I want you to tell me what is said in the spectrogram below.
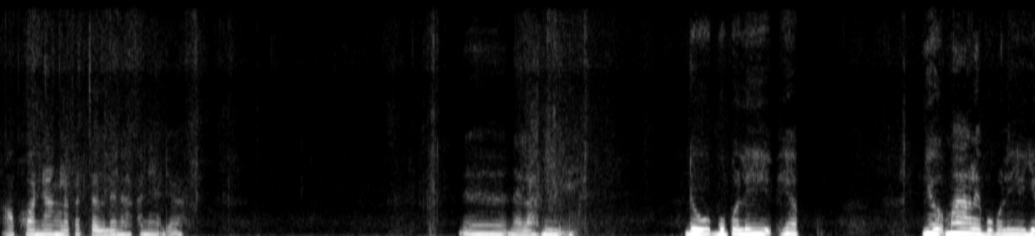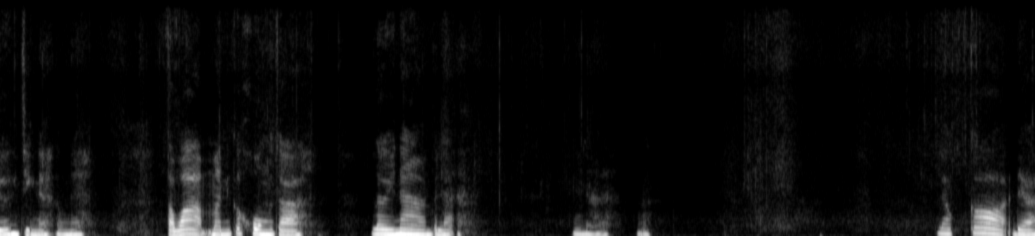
เอาพอนั่งแล้วก็เจอแล้วนะคะเนี่ยเดี๋ยวเนี่ยไหนล่ะนี่ ดูบูเบอรี่เพียบเยอะมากเลยบูเบอรี่เยอะจริงๆนะตรงเนี้ยแต่ว่ามันก็คงจะเลยหน้ามันไปแล้วนี่นะคะแล้วก็เดี๋ยว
